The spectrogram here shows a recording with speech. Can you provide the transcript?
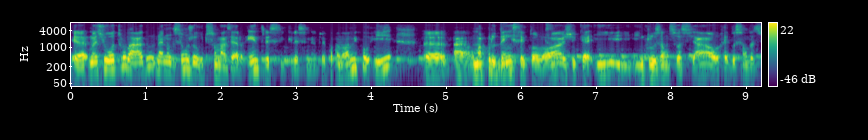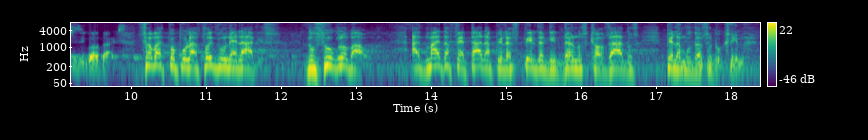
eh, mas, de outro lado, né, não ser um jogo de soma zero entre esse crescimento econômico e uh, uma prudência ecológica e inclusão social, redução das desigualdades. São as populações vulneráveis do sul global as mais afetadas pelas perdas de danos causados pela mudança do clima.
